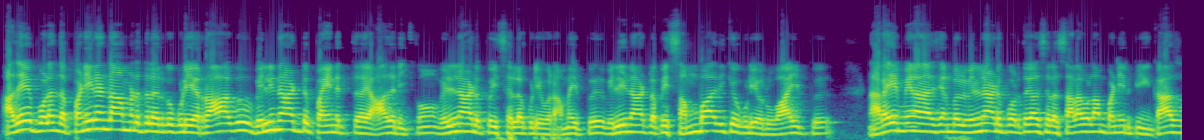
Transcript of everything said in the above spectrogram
அதே போல் இந்த பனிரெண்டாம் இடத்துல இருக்கக்கூடிய ராகு வெளிநாட்டு பயணத்தை ஆதரிக்கும். வெளிநாடு போய் செல்லக்கூடிய ஒரு அமைப்பு வெளிநாட்டில் போய் சம்பாதிக்கக்கூடிய ஒரு வாய்ப்பு. நிறைய மீனராசி அன்பர்கள் வெளிநாடு போகிறதுக்காக சில செலவுலாம் பண்ணியிருப்பீங்க. காசு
